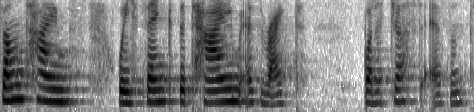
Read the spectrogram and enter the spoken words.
Sometimes we think the time is right, but it just isn't.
